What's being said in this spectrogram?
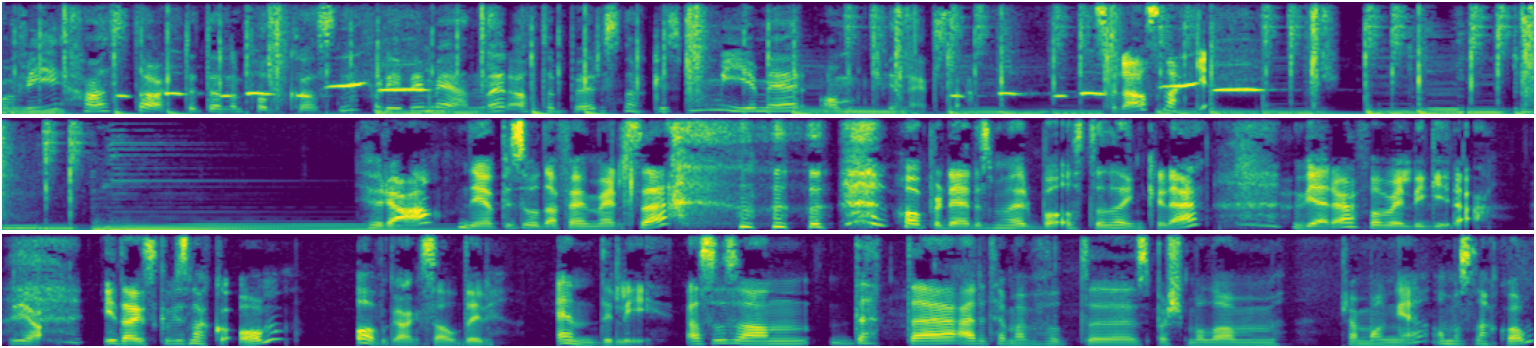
Og vi har startet denne podkasten fordi vi mener at det bør snakkes mye mer om kvinnehelse. Så la oss snakke. Hurra, ny episode av Femihelse. Håper dere som hører på også tenker det. Vi er i hvert fall veldig gira. Ja. I dag skal vi snakke om overgangsalder. Endelig. Altså sånn, dette er et tema vi har fått eh, spørsmål om fra mange om å snakke om.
